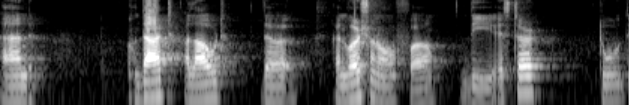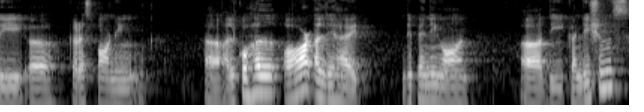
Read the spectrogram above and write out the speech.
and that allowed the conversion of uh, the ester to the uh, corresponding uh, alcohol or aldehyde depending on uh, the conditions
